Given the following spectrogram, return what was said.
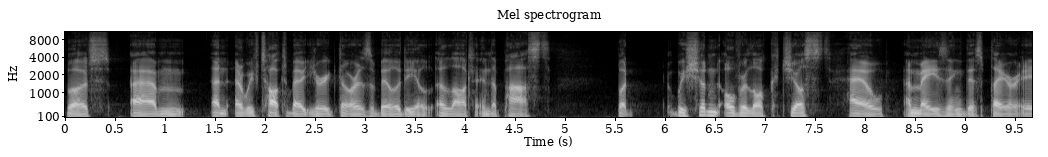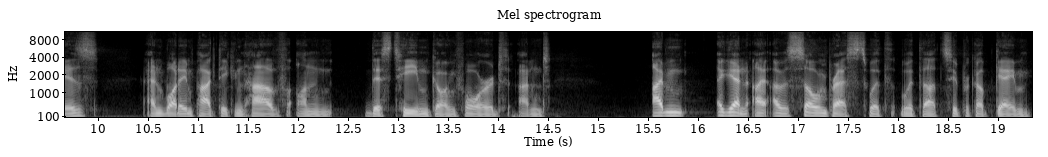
but um, and and we've talked about Knorr's ability a, a lot in the past, but we shouldn't overlook just how amazing this player is and what impact he can have on this team going forward. And I'm again, I, I was so impressed with with that Super Cup game,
